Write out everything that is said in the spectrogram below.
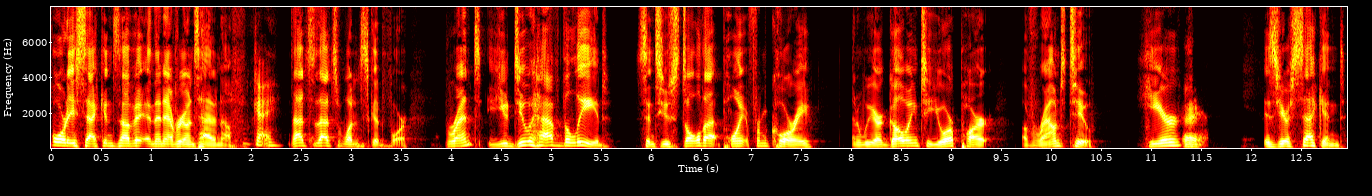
40 seconds of it and then everyone's had enough. Okay. That's that's what it's good for. Brent, you do have the lead since you stole that point from Corey, and we are going to your part of round two. Here is Okay. your second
